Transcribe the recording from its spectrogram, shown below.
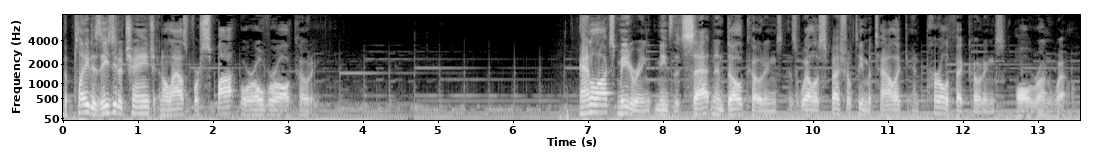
The plate is easy to change and allows for spot or overall coating. Anilox metering means that satin and dull coatings, as well as specialty metallic and pearl effect coatings, all run well.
